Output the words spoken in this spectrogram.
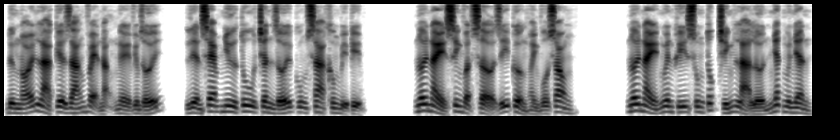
Đừng nói là kia dáng vẻ nặng nề viêm giới, liền xem như tu chân giới cũng xa không bị kịp. Nơi này sinh vật sở dĩ cường hành vô song. Nơi này nguyên khí sung túc chính là lớn nhất nguyên nhân.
